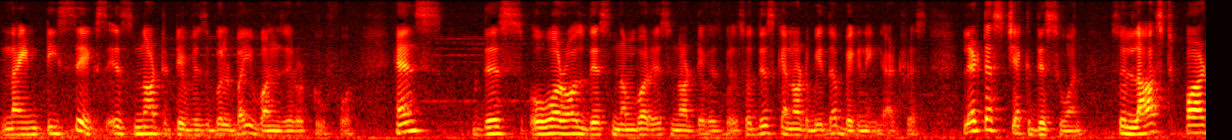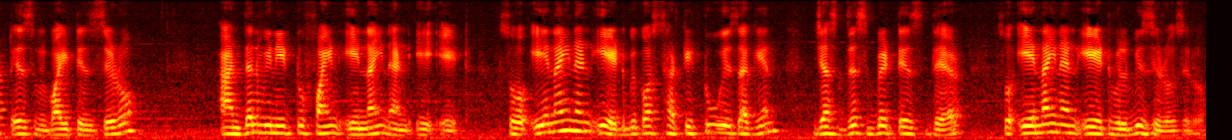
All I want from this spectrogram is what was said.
96 is not divisible by 1024 hence this overall this number is not divisible. So this cannot be the beginning address. Let us check this one. So last part is white is 0 and then we need to find a9 and a8 so a9 and 8 because 32 is again just this bit is there. So a9 and 8 will be 0 0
